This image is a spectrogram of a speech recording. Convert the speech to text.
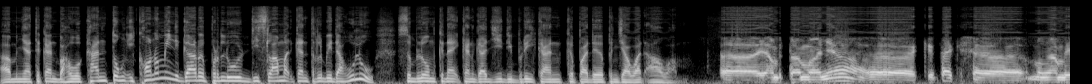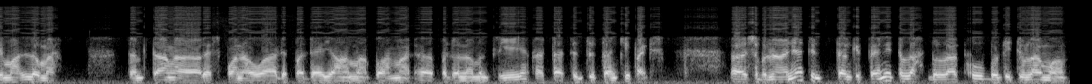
uh, menyatakan bahawa kantung ekonomi negara perlu diselamatkan terlebih dahulu sebelum kenaikan gaji diberikan kepada penjawat awam. Uh, yang pertamanya uh, KPEX uh, mengambil maklum lah tentang uh, respon awal daripada Yang Amat Berhormat uh, Perdana Menteri atas tuntutan KPEX. Uh, sebenarnya tuntutan KPEX ini telah berlaku begitu lama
